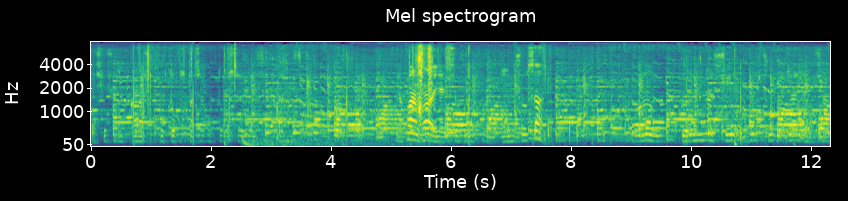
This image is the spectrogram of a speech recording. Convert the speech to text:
Keşke şu dükkanı 49 taşa 49 seviyesi Yaparım ha öyle bir şey olmuş olsa. Orada görünümler şey çok güzel yapmış ha.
